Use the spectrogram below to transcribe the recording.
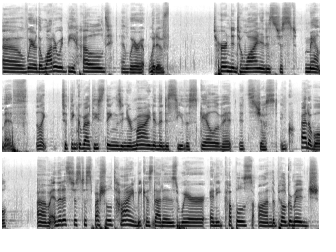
uh, where the water would be held and where it would have turned into wine. And it's just mammoth. Like to think about these things in your mind and then to see the scale of it, it's just incredible. Um, and then it's just a special time because that is where any couples on the pilgrimage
